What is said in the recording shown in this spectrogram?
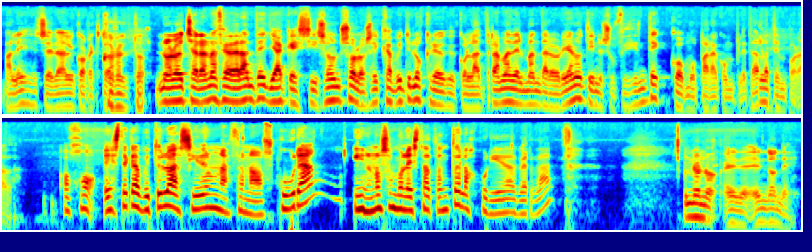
¿Vale? Ese era el corrector. Corrector. No lo echarán hacia adelante, ya que si son solo seis capítulos, creo que con la trama del Mandaloriano tiene suficiente como para completar la temporada. Ojo, este capítulo ha sido en una zona oscura y no nos ha molestado tanto la oscuridad, ¿verdad? No, no, ¿en, en dónde?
